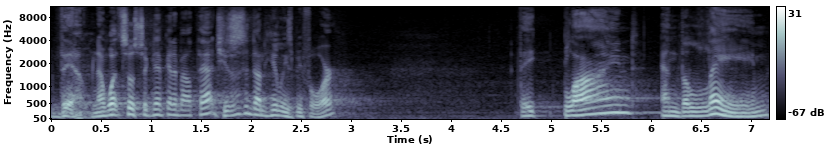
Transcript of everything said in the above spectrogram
them. Now, what's so significant about that? Jesus had done healings before. The blind and the lame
